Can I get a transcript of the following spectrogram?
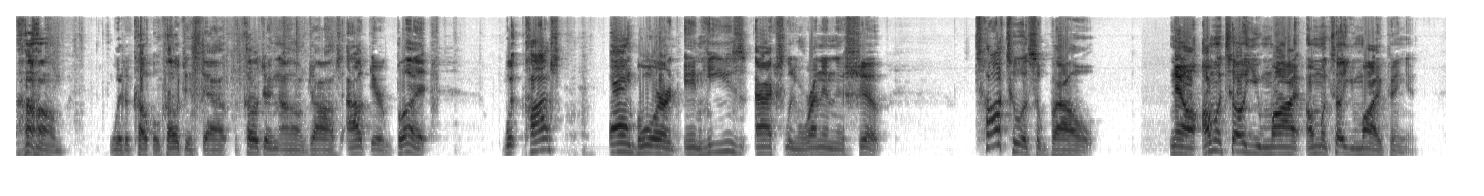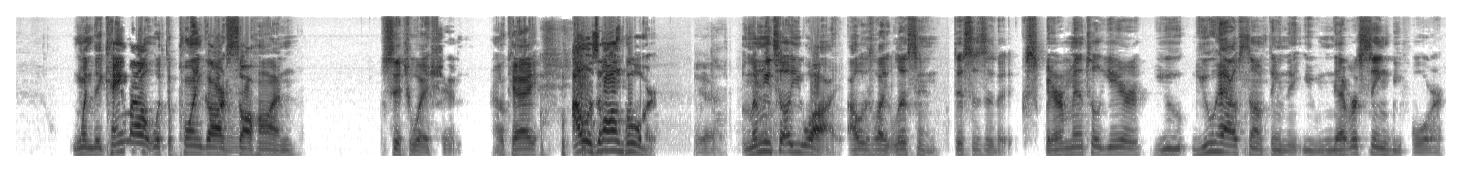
um, with a couple coaching staff, coaching um, jobs out there, but with Pop's on board and he's actually running the ship. Talk to us about now. I'm gonna tell you my. I'm gonna tell you my opinion when they came out with the point guard mm. Sochan situation, okay, I was on board. Yeah. Let me tell you why. I was like, listen, this is an experimental year. You you have something that you've never seen before.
